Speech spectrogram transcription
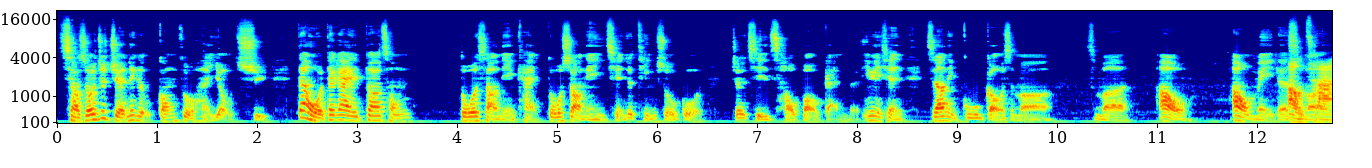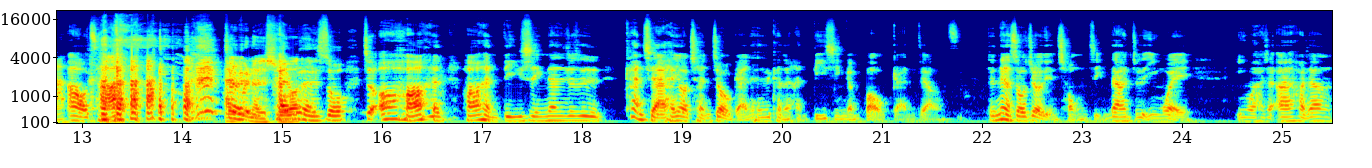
小时候就觉得那个工作很有趣，但我大概不知道从多少年开，多少年以前就听说过，就其实超爆肝的。因为以前只要你 Google 什么什么奥奥美的什么奥叉。奥叉，还就不能说。还不能说，就哦，好像很好像很低薪，但是就是看起来很有成就感，但是可能很低薪跟爆肝这样子。就那个时候就有点憧憬，但就是因为因为好像啊好像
